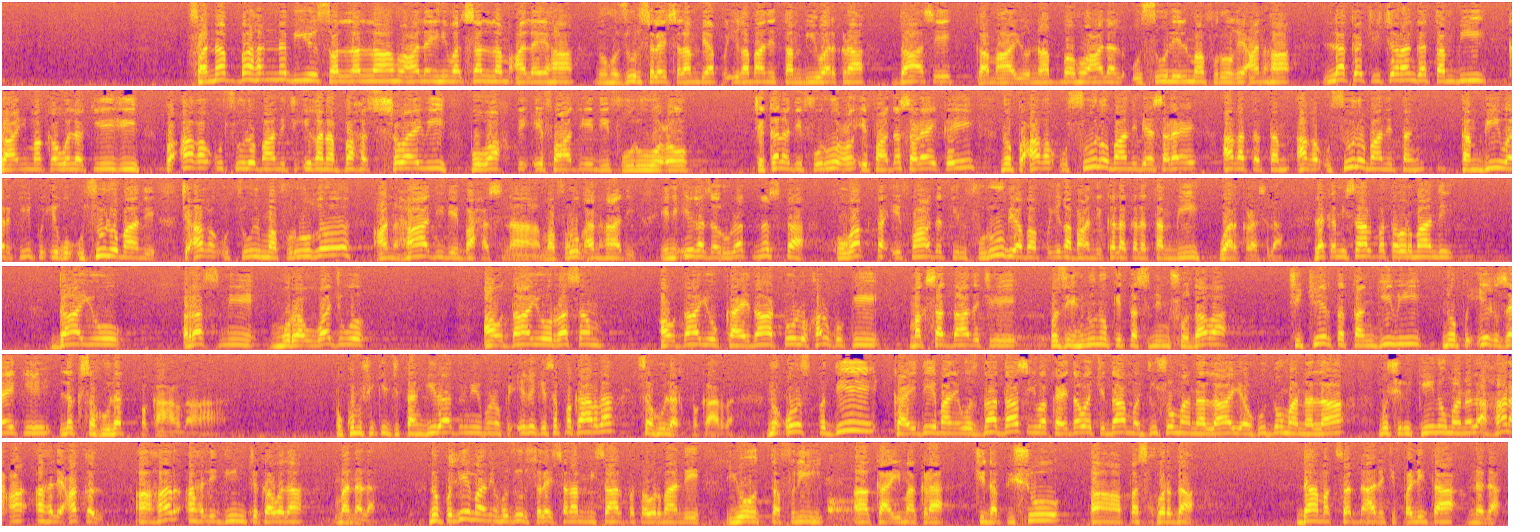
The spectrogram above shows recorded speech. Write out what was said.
فنبه النبی صلی الله علیه وسلم علیها نو حضور صلی الله علیه وسلم بیا په ایغه باندې تنبیه ورکړه داسې کما ينبه علی الاصول المفروغ عنها لکه چې څرنګه تنبیه قائمه کوله کیږي په هغه اصول باندې چې ایغه نه بحث شوی وي په وخت افادې دی فروعو چه کله دی فروع افاده سړی کئی نو په هغه اصولو باندی بیا سړی هغه اصولو باندی تنبیه ورکی په هغو اصولو باندی چه هغه اصول مفروغ عنها دی دی بحث نه مفروغ عنها دی یعنی هغه ضرورت نسته خو وقت افادة الفروع بیا به په هغه باندی کله کله تنبیه ورکړه سله لکه مثال په طور باندی دا یو رسم مروج و او دا یو رسم او دا یو قاعده ټولو خلقو کی مقصد دا ده چی په ذهنونو کی تسلیم شده وه چی چیرته تنګی وی نو په ایغ ځای کی لږ سهولت پکار ده په کوم شی کی چی تنګی رادرومی نو په ایغ کی څه پکار ده سهولت پکار ده نو اوس په دی قاعده باندی اوس دا داسی یوه قاعده وه چی دا مجوسو منله یهودو منله مشرکینو منله هر اهل عقل هر اهل دین چه کوله منله نو په دې باندې حضور صلی الله علیه وسلم مثال په طور باندې یو تفریح قائمه کړه چې د پیشو پس خورده دا مقصد دا چې پلیتا نه ده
